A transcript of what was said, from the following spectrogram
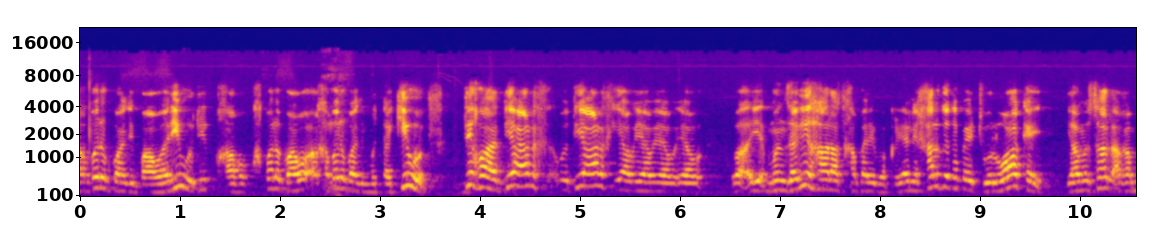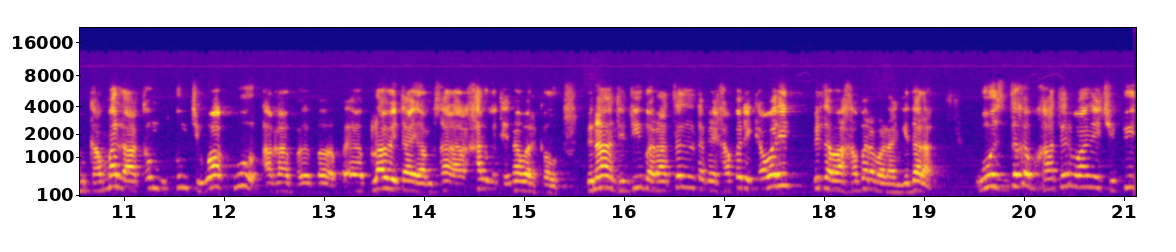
خبرو باندې باوري وو دوی په خپل خبرو باندې متکی وو دغه دې اړخ دې اړخ یو یو یو منزوي حالت خبرې وکړي یعنې خلکو ته به یې ټولواکی یا مثال هغه مکمل هغه کوم چې واک وو هغه پلاوي ته یا مثال هغه خلکو ته نه ورکوو بناء چې دوی به راتلل دلته به یې خبرې کولې بیرته به خبره به ړنګیدله اوس دغه په خاطر باندې چې دوی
